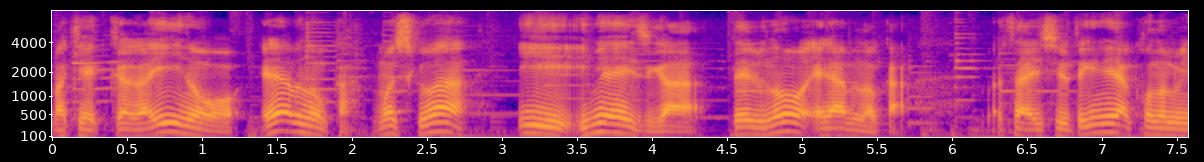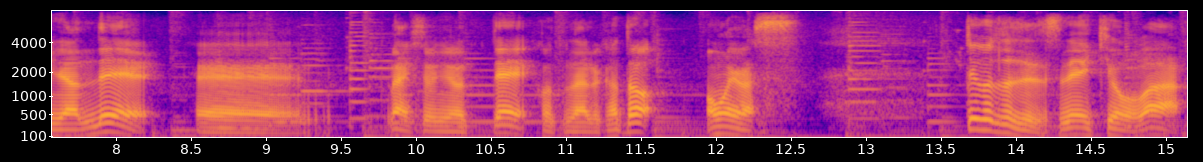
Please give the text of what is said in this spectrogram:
まあ、結果がいいのを選ぶのかもしくはいいイメージが出るのを選ぶのか最終的には好みなんで、えー、まあ、人によって異なるかと思います。ということでですね今日は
